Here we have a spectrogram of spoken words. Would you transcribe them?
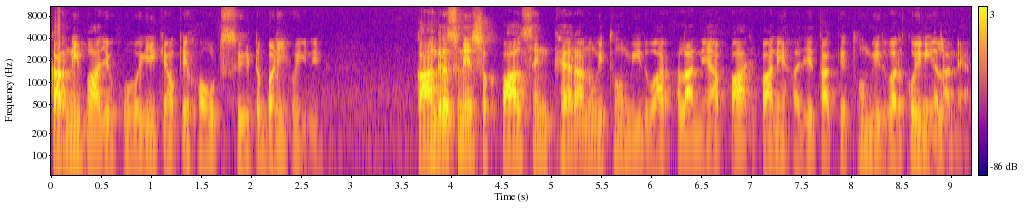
ਕਰਨੀ ਵਾਜਬ ਹੋਵੇਗੀ ਕਿਉਂਕਿ ਹੌਟ ਸੀਟ ਬਣੀ ਹੋਈ ਨੇ। ਕਾਂਗਰਸ ਨੇ ਸੁਖਪਾਲ ਸਿੰਘ ਖਹਿਰਾ ਨੂੰ ਇੱਥੋਂ ਉਮੀਦਵਾਰ ਐਲਾਨਿਆ। ਭਾਜਪਾ ਨੇ ਹਜੇ ਤੱਕ ਇੱਥੋਂ ਉਮੀਦਵਾਰ ਕੋਈ ਨਹੀਂ ਐਲਾਨਿਆ।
